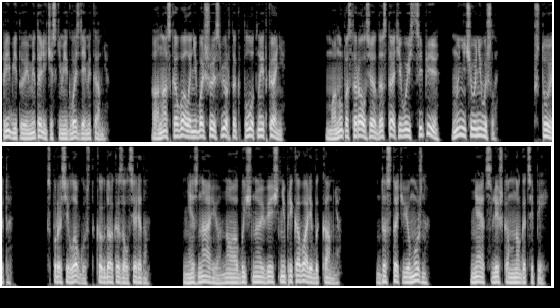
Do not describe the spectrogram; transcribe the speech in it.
прибитую металлическими гвоздями камню. Она сковала небольшой сверток плотной ткани. Ману постарался достать его из цепи, но ничего не вышло. «Что это?» — спросил Август, когда оказался рядом. «Не знаю, но обычную вещь не приковали бы к камню». «Достать ее можно?» Нет слишком много цепей.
